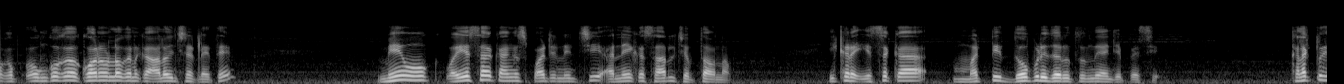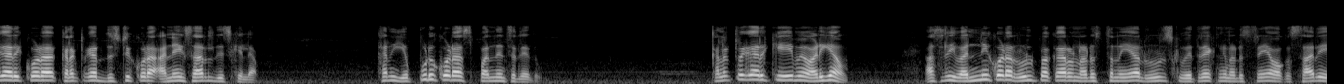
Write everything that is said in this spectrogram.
ఒక ఇంకొక కోణంలో కనుక ఆలోచించినట్లయితే మేము వైఎస్ఆర్ కాంగ్రెస్ పార్టీ నుంచి అనేక సార్లు చెప్తా ఉన్నాం. ఇక్కడ ఇసుక మట్టి దోపిడీ జరుగుతుంది అని చెప్పేసి. కలెక్టర్ గారికి కూడా కలెక్టర్ గారి దృష్టికి కూడా అనేక సార్లు తీసుకెళ్ళాం. కానీ ఎప్పుడు కూడా స్పందించలేదు. కలెక్టర్ గారికి మేము అడిగాం అసలు ఇవన్నీ కూడా రూల్ ప్రకారం నడుస్తున్నాయా? రూల్స్కి వ్యతిరేకంగా నడుస్తున్నాయా? ఒకసారి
